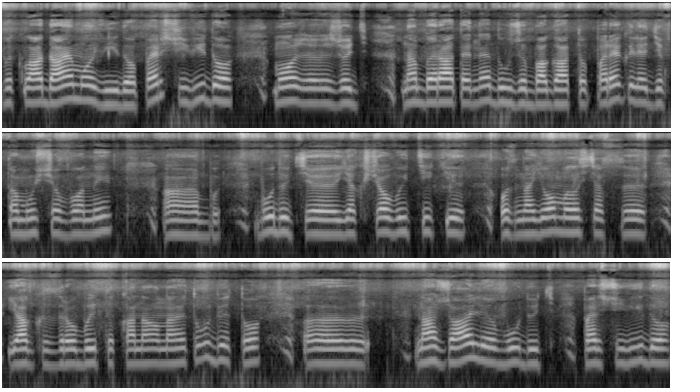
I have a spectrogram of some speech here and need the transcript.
викладаємо відео. Перші відео можуть набирати не дуже багато переглядів, тому що вони а, будуть, е, якщо ви тільки ознайомилися з як зробити канал на Ютубі, то е, на жаль, будуть перші відео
